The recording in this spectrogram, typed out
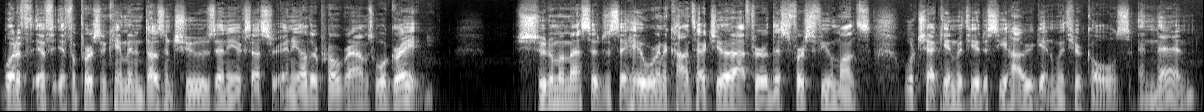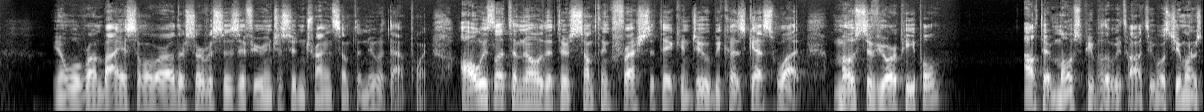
what if if, if a person came in and doesn't choose any accessor any other programs? Well, great. Shoot them a message and say, hey, we're going to contact you after this first few months. We'll check in with you to see how you're getting with your goals, and then you know, we'll run by you some of our other services if you're interested in trying something new at that point. Always let them know that there's something fresh that they can do because guess what? Most of your people out there, most people that we talk to, most gym owners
